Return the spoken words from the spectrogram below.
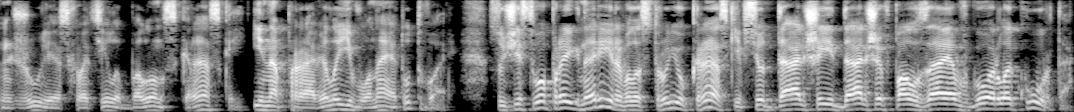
Джулия схватила баллон с краской и направила его на эту тварь. Существо проигнорировало струю краски, все дальше и дальше вползая в горло Курта.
